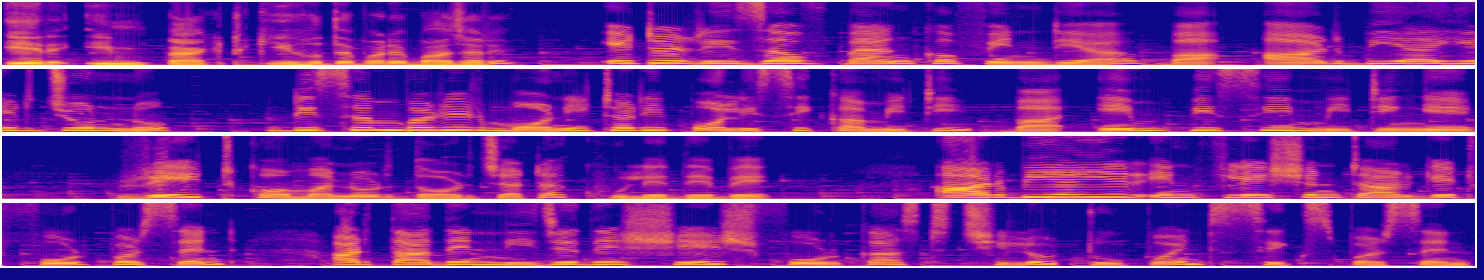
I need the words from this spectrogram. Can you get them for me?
এর ইম্প্যাক্ট কি হতে পারে বাজারে? এটা রিজার্ভ ব্যাংক অফ ইন্ডিয়া বা আরবিআই এর জন্য ডিসেম্বরের মনিটারি পলিসি কমিটি বা এমপিসি মিটিংয়ে রেট কমানোর দরজাটা খুলে দেবে। আরবিআইয়ের ইনফ্লেশন টার্গেট ফোর পার্সেন্ট আর তাদের নিজেদের শেষ ফোরকাস্ট ছিল two point six percent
